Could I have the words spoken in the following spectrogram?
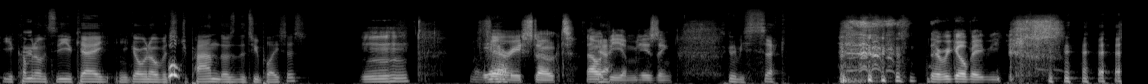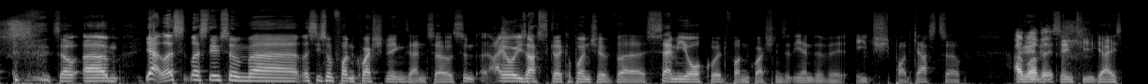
You're coming over to the UK. And you're going over to Japan. Those are the two places. hmm Yeah. Very stoked. That would Yeah. be amazing. It's gonna be sick. there we go, baby. so um yeah let's let's do some uh let's do some fun questionings then so some, i always ask like a bunch of uh, semi awkward fun questions at the end of it, each podcast so I I'm love it. same to you guys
